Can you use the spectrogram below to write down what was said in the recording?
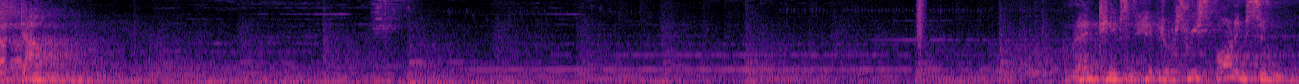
Shut down. Red Team's inhibitor is respawning soon.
